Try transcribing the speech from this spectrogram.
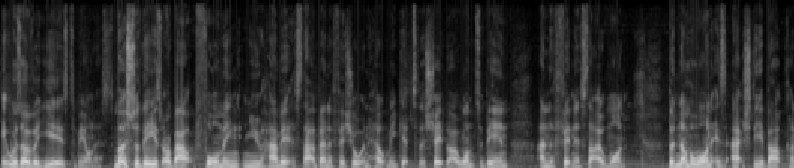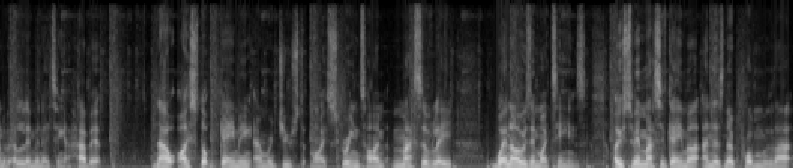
It was over years, to be honest. Most of these are about forming new habits that are beneficial and help me get to the shape that I want to be in and the fitness that I want. But number one is actually about kind of eliminating a habit. Now, I stopped gaming and reduced my screen time massively when I was in my teens. I used to be a massive gamer and there's no problem with that.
